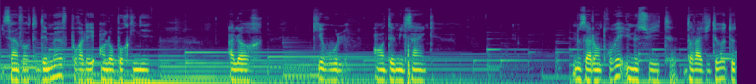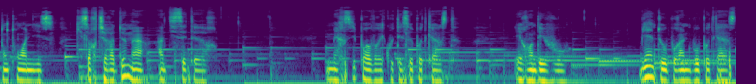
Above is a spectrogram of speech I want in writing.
il s'invente des meufs pour aller en Lamborghini. Alors qu'il roule en 2005. Nous allons trouver une suite dans la vidéo de Tonton Anis qui sortira demain à 17h. Merci pour avoir écouté ce podcast et rendez-vous bientôt pour un nouveau podcast.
